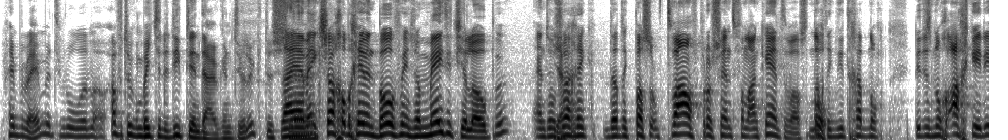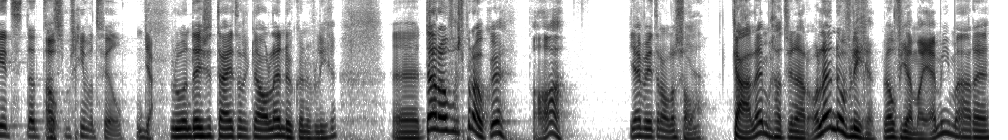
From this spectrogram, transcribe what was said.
Geen probleem. Ik bedoel, af en toe een beetje de diepte induiken natuurlijk. Dus, Nou ja, eh, maar ik zag op een gegeven moment bovenin zo'n metertje lopen. En toen Ja. zag ik dat ik pas op 12% van de enquête was. Toen dacht Oh. ik, dit, gaat nog, dit is nog acht keer dit. Dat is Oh. misschien wat veel. Ja, ik bedoel, in deze tijd had ik naar Orlando kunnen vliegen. Eh, daarover gesproken. Ah, jij weet er alles van. Ja. KLM gaat weer naar Orlando vliegen. Wel via Miami, maar... eh,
